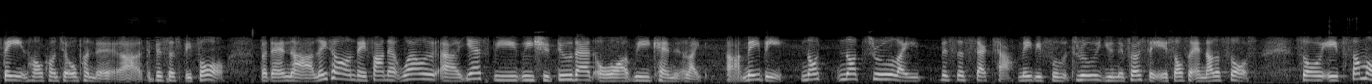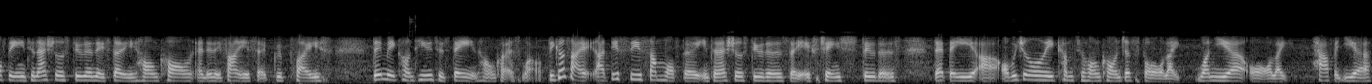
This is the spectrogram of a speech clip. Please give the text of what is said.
stay in Hong Kong to open the the business before, but then uh, later on they found out well uh, yes we, we should do that or we can like uh, maybe not not through like business sector, maybe through, through university, is also another source. So if some of the international students they study in Hong Kong and then they find it's a good place, they may continue to stay in Hong Kong as well. Because I, I did see some of the international students, the exchange students, that they uh, originally come to Hong Kong just for like one year or like half a year,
